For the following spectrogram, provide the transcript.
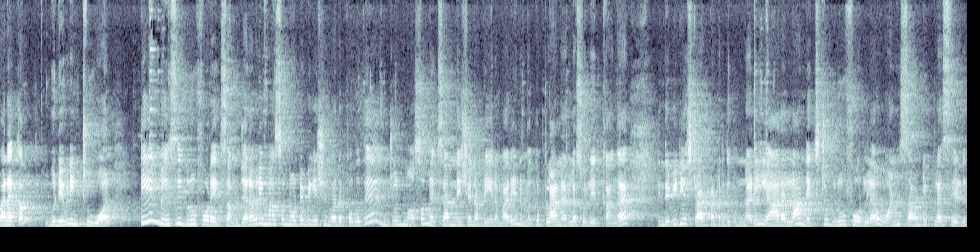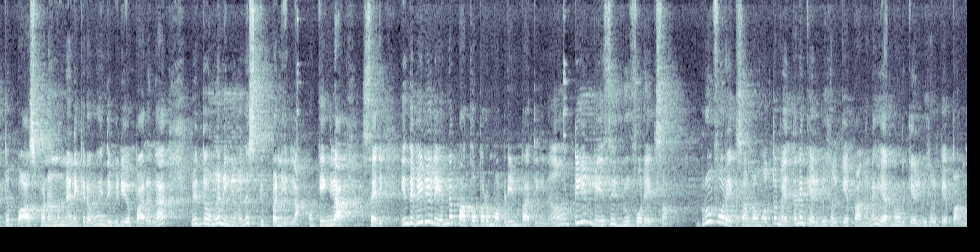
வணக்கம். Good evening to all TNPSC group four exam ஜனவரி மாதம் நோட்டிஃபிகேஷன் வரப்போகுது. ஜூன் மாதம் எக்ஸாமினேஷன் அப்படிங்கிற மாதிரி நமக்கு பிளானரில் சொல்லியிருக்காங்க. இந்த வீடியோ ஸ்டார்ட் பண்ணுறதுக்கு முன்னாடி யாரெல்லாம் நெக்ஸ்ட்டு குரூப் ஃபோரில் ஒன் செவன்ட்டி ப்ளஸ் எடுத்து பாஸ் பண்ணணும்னு நினைக்கிறவங்க இந்த வீடியோ பாருங்கள் மித்தவங்க நீங்கள் வந்து ஸ்கிப் பண்ணிடலாம். ஓகேங்களா சரி. இந்த வீடியோவில் என்ன பார்க்க போகிறோம் அப்படின்னு பார்த்தீங்கன்னா TNPSC group four exam group four எக்ஸாமில் மொத்தம் எத்தனை கேள்விகள் கேட்பாங்கன்னா இரநூறு கேள்விகள் கேட்பாங்க.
